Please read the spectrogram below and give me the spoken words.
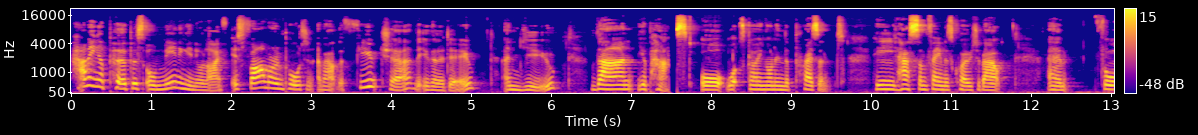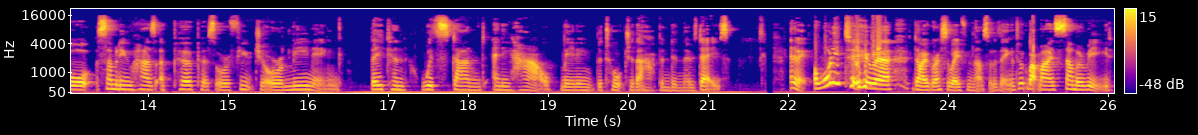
having a purpose or meaning in your life is far more important about the future that you're going to do and you than your past or what's going on in the present. He has some famous quote about um, for somebody who has a purpose or a future or a meaning, they can withstand any how, meaning the torture that happened in those days. Anyway, I wanted to uh, digress away from that sort of thing and talk about my summer read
